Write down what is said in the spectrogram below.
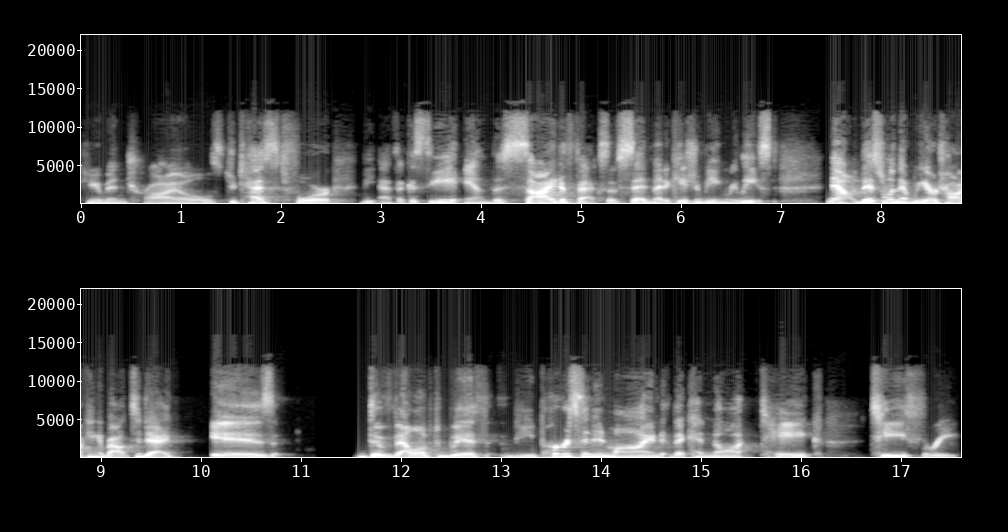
human trials to test for the efficacy and the side effects of said medication being released. Now, this one that we are talking about today is developed with the person in mind that cannot take T3.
